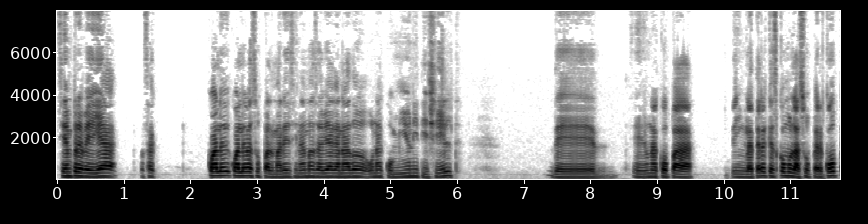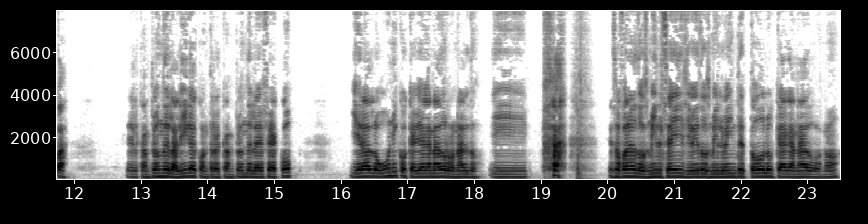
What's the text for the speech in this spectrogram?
siempre veía, o sea, cuál, cuál era su palmarés, y nada más había ganado una Community Shield de una copa de Inglaterra, que es como la Supercopa, el campeón de la liga contra el campeón de la FA Cup, y era lo único que había ganado Ronaldo, y... Eso fue en el 2006 y hoy 2020 todo lo que ha ganado, ¿no?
